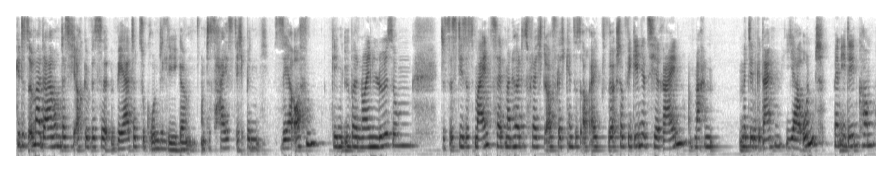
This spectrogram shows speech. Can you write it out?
geht es immer darum, dass ich auch gewisse Werte zugrunde lege. Und das heißt, ich bin sehr offen gegenüber neuen Lösungen. Das ist dieses Mindset, man hört es vielleicht oft, vielleicht kennst du es auch als Workshop, wir gehen jetzt hier rein und machen mit dem Gedanken Ja und, wenn Ideen kommen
